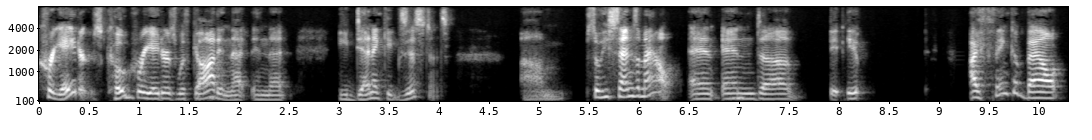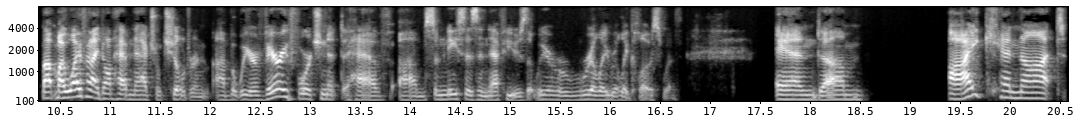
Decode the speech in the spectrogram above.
creators, co-creators with God in that in that Edenic existence. Um, so he sends them out, and and uh, it, it. I think about my wife and I don't have natural children, uh, but we are very fortunate to have um, some nieces and nephews that we are really really close with, and um, I cannot.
